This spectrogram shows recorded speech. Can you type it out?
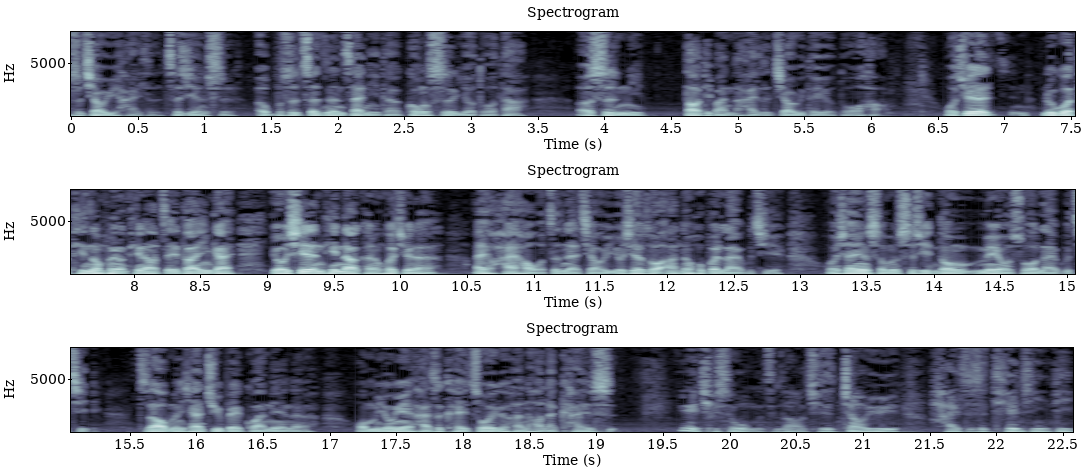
是教育孩子这件事，而不是真正在你的公司有多大，而是你到底把你的孩子教育的有多好。我觉得，如果听众朋友听到这一段，应该有些人听到可能会觉得，哎呦还好我正在教育。有些人说啊，那会不会来不及？我相信什么事情都没有说来不及，只要我们现在具备观念了，我们永远还是可以做一个很好的开始。因为其实我们知道，其实教育孩子是天经地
